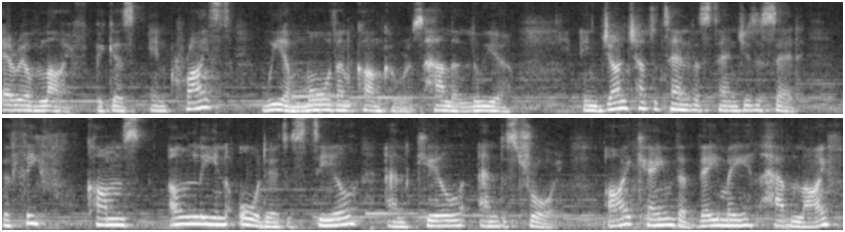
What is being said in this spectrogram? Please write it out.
area of life because in Christ we are more than conquerors. Hallelujah. In John chapter 10, verse 10, Jesus said, The thief comes only in order to steal and kill and destroy. I came that they may have life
